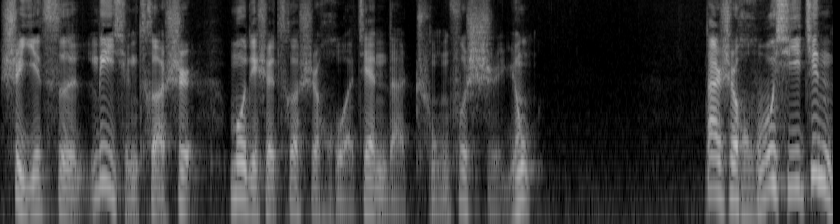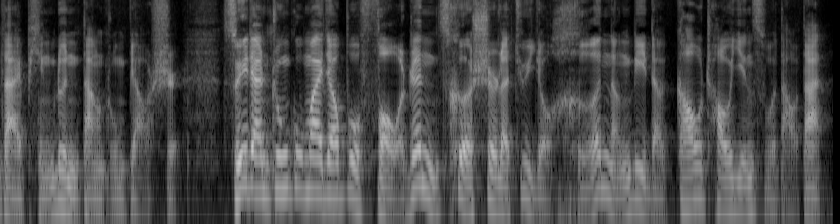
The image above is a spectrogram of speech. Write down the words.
是一次例行测试，目的是测试火箭的重复使用。但是胡锡进在评论当中表示，虽然中共外交部否认测试了具有核能力的高超音速导弹，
